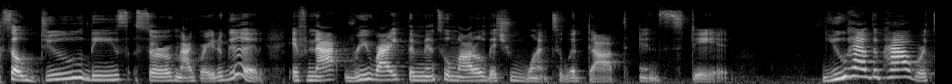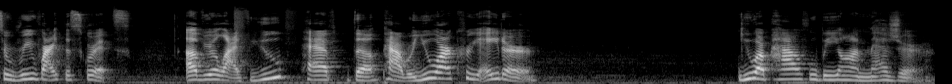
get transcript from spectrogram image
so, do these serve my greater good? If not, rewrite the mental model that you want to adopt instead. You have the power to rewrite the scripts of your life. You have the power. You are creator. You are powerful beyond measure.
